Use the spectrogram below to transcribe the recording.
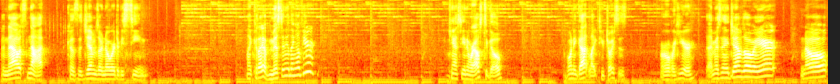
and now it's not, because the gems are nowhere to be seen. Like, could I have missed anything up here? Can't see anywhere else to go. I've only got like two choices. Or over here. Did I miss any gems over here? No.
